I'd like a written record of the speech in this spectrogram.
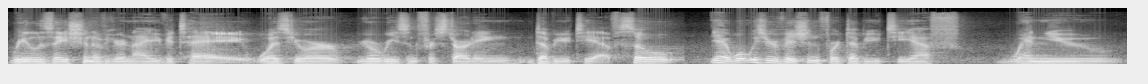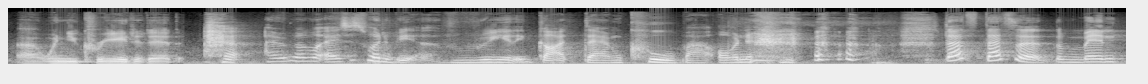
realization of your naivete was your your reason for starting WTF. So yeah, what was your vision for WTF when you uh, when you created it? I remember I just want to be a really goddamn cool bar owner. that's that's a the main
